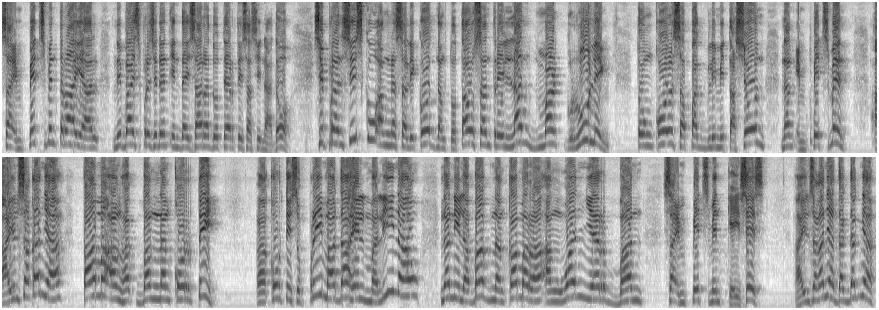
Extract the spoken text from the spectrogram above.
sa impeachment trial ni Vice President Inday Sara Duterte sa Senado. Si Francisco ang nasa likod ng 2003 landmark ruling tungkol sa paglimitasyon ng impeachment. Ayon sa kanya, tama ang hakbang ng korte uh, Korte Suprema dahil malinaw na nilabag ng Kamara ang one-year ban sa impeachment cases. Ayon sa kanya, dagdag niya,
